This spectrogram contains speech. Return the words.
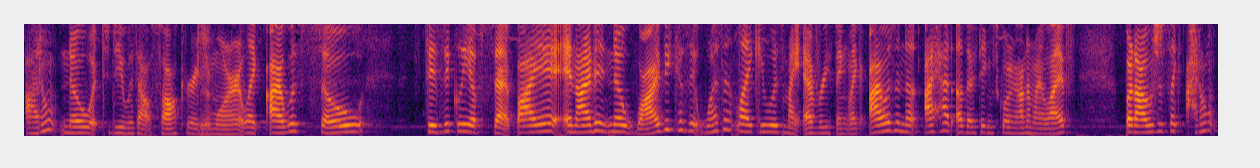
I don't know what to do without soccer anymore. Yeah. Like I was so physically upset by it and I didn't know why because it wasn't like it was my everything. Like I was in a, I had other things going on in my life, but I was just like I don't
